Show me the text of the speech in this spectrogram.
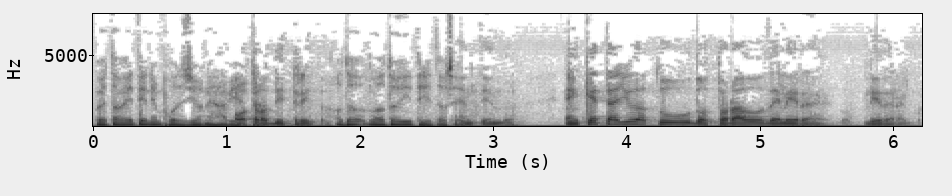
pues todavía tienen posiciones abiertas. Otros distritos. otros distritos, sí. Entiendo. ¿En qué te ayuda tu doctorado de liderazgo?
